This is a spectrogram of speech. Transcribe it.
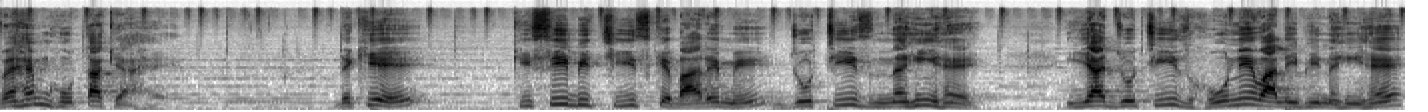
वहम होता क्या है? देखिए, किसी भी चीज़ के बारे में जो चीज़ नहीं है या जो चीज़ होने वाली भी नहीं है,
